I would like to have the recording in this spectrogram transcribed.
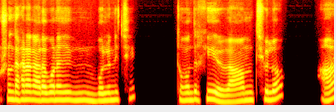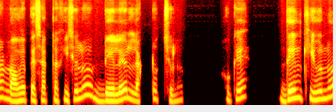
প্রশ্ন দেখার আগে আরও বলে বলে নিচ্ছি। তোমাদের কি রাম ছিল আর রামের পেশা একটা কি ছিল? ডেলের ল্যাপটপ ছিল, ওকে? দেন কি হলো?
